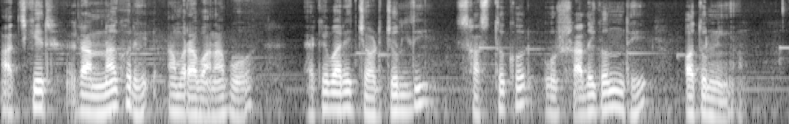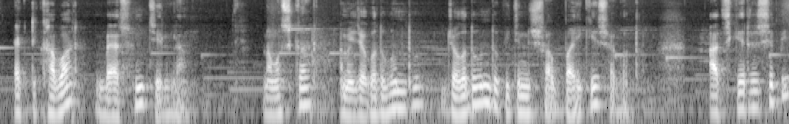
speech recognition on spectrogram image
আজকের রান্নাঘরে আমরা বানাবো একেবারে চটজলদি, স্বাস্থ্যকর ও স্বাদে অতুলনীয় একটি খাবার বেসন চিল্লা নমস্কার, আমি জগৎবন্ধু জগৎবন্ধু কিচেনের সবাইকে স্বাগত। আজকের রেসিপি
